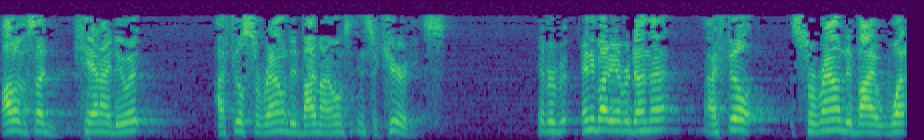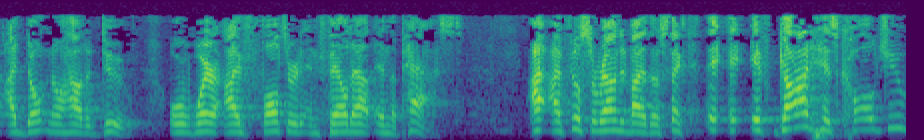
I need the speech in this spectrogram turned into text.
all of a sudden, can I do it? I feel surrounded by my own insecurities. Ever, anybody ever done that? I feel surrounded by what I don't know how to do or where I've faltered and failed out in the past. I, I feel surrounded by those things. If God has called you,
